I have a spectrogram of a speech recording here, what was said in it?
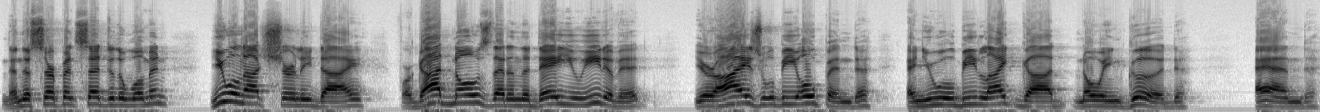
And then the serpent said to the woman, You will not surely die, for God knows that in the day you eat of it, your eyes will be opened, and you will be like God, knowing good and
